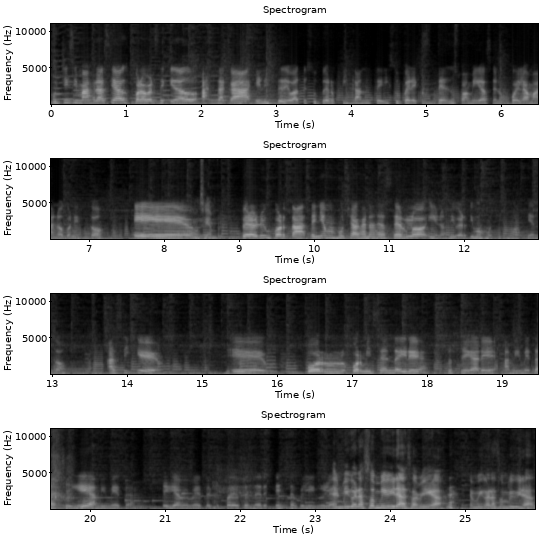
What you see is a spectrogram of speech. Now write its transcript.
Muchísimas gracias por haberse quedado hasta acá en este debate súper picante y súper extenso, amiga. Se nos fue la mano con esto. Eh, Como siempre. Pero no importa, teníamos muchas ganas de hacerlo y nos divertimos muchísimo haciendo. Así que eh, por, por mi senda iré, yo llegaré a mi meta, llegué a mi meta. Llegué a mi meta, que fue defender esta película. En mi corazón vivirás, amiga. En mi corazón vivirás.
